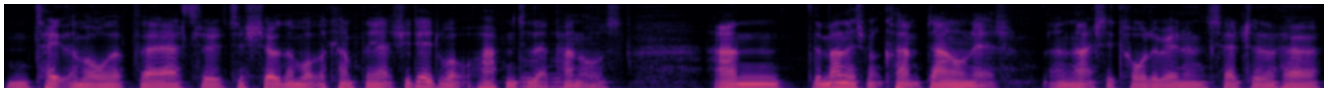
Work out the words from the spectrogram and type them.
and take them all up there to, to show them what the company actually did, what happened to their Mhm. panels. And the management clamped down on it and actually called her in and said to her,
